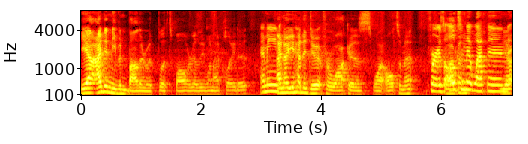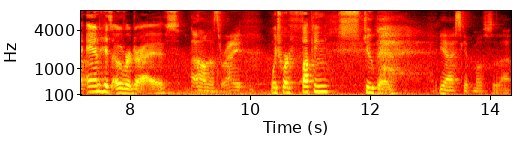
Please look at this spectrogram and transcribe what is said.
Yeah, I didn't even bother with Blitzball really when I played it. I mean, I know you had to do it for Wakka's what ultimate. for his Weapon. ultimate weapon Yep. and his overdrives, Oh, that's right. which were fucking stupid. Yeah, I skipped most of that.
